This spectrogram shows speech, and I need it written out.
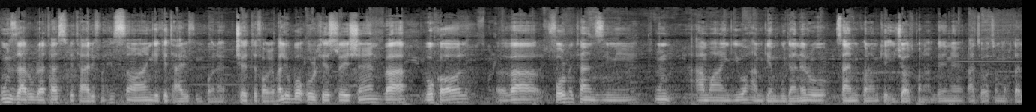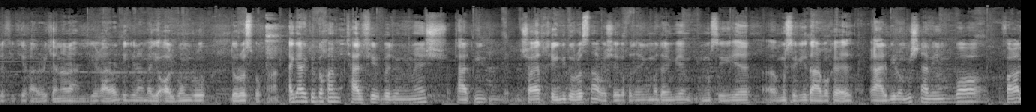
اون ضرورت هست که تعریف حس آهنگی که تعریف می‌کنه چه اتفاقی. ولی با orchestration و vocal و فرم تنظیمی اون هماهنگی و همگن بودنه رو سعی می‌کنم که ایجاد کنم. بین قطعات مختلفی که قرار کنار همدیگه قرار بگیرن و یه آلبوم رو درست بکنم اگر که بخوایم تلفیق بدونیمش تلفیق شاید خیلی درست نباشه به خاطر اینکه ما داریم یه موسیقی موسیقی در واقع غربی رو میشنویم. با فقط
